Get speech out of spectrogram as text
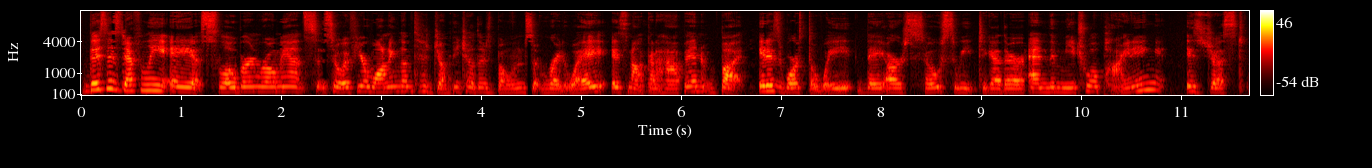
This is definitely a slow burn romance, so if you're wanting them to jump each other's bones right away, it's not gonna happen, but it is worth the wait. They are so sweet together and the mutual pining is just,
